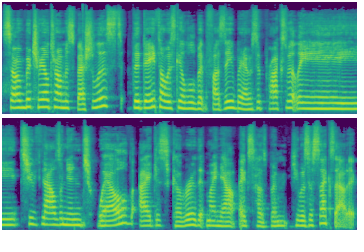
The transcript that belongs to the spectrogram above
So I'm a betrayal trauma specialist. The dates always get a little bit fuzzy, but it was approximately 2012. I discovered that my now ex-husband, he was a sex addict.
